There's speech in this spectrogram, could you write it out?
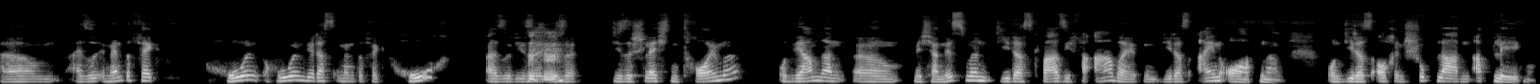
Ähm, also im Endeffekt holen, holen wir das im Endeffekt hoch. Also diese, mhm. diese diese schlechten Träume und wir haben dann äh, Mechanismen, die das quasi verarbeiten, die das einordnen und die das auch in Schubladen ablegen.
